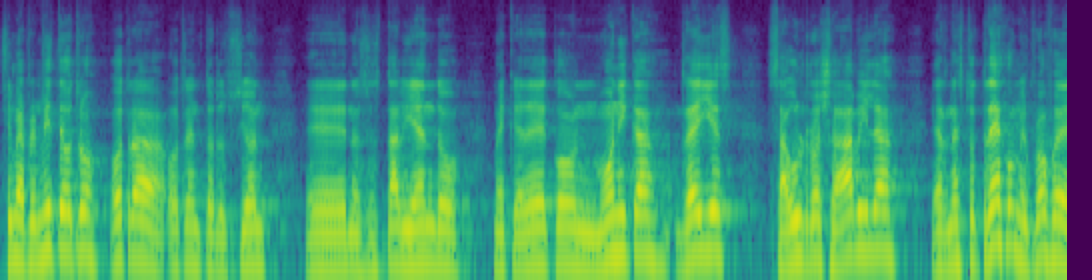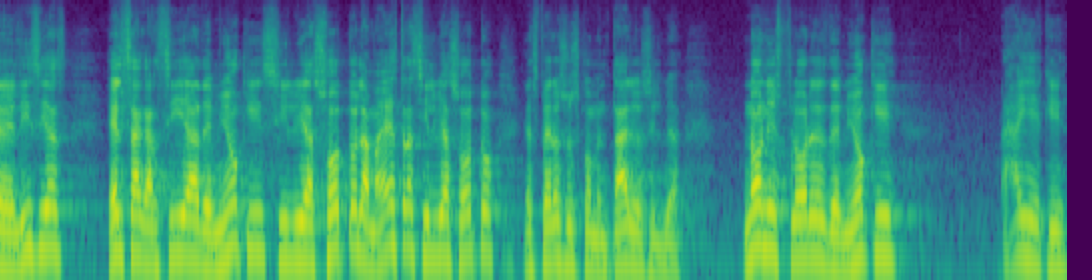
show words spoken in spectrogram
Si me permite otra, otra interrupción, eh, nos está viendo, me quedé con Mónica Reyes, Saúl Rocha Ávila, Ernesto Trejo, mi profe de Delicias, Elsa García de Mioki, Silvia Soto, la maestra Silvia Soto, espero sus comentarios, Silvia. Nonis Flores de Mioki, ay, aquí,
